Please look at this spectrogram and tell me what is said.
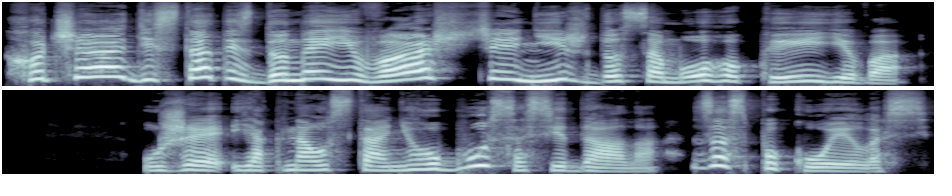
Хоча дістатись до неї важче, ніж до самого Києва. Уже як на останнього буса сідала, заспокоїлась,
